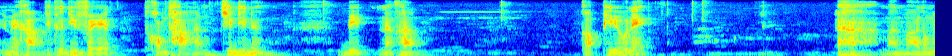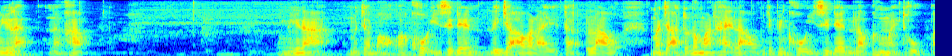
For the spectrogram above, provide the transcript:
ห็นไหมครับ จะขึ้นที่เฟสของฐานชิ้นที่ 1 บิดนะครับ กับผิวนี้มันมาตรงนี้แล้วนะครับ ตรงนี้นะ มันจะบอกว่า coincident หรือจะเอาอะไร แต่เรา มันจะอัตโนมัติให้เรา มันจะเป็น coincident เราเพิ่งหมายถูกไป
